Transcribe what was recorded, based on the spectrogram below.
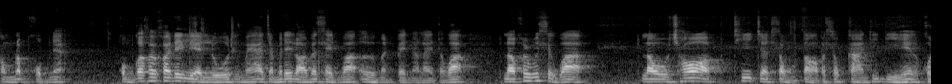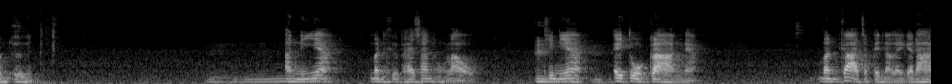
สำหรับผมเนี่ย ผมก็ค่อย ๆ ได้เรียนรู้ถึงแม้อาจจะไม่ได้ร้อยเปอร์เซ็นต์ว่าเออมันเป็นอะไร แต่ว่าเราแค่รู้สึกว่าเราชอบที่จะส่งต่อประสบการณ์ที่ดีให้กับคนอื่นอืม อันนี้อะมันคือ passion ของเราอืมทีเนี้ยอืมไอตัวกลางเนี่ย มันก็อาจจะเป็นอะไรก็ได้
